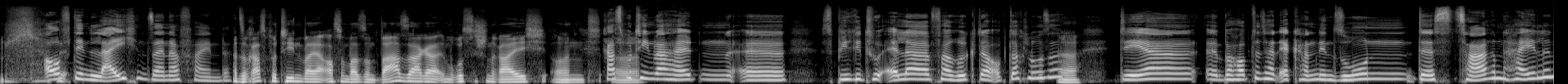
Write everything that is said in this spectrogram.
auf den Leichen seiner Feinde. Also Rasputin war ja auch so, war so ein Wahrsager im russischen Reich und Rasputin war halt ein äh, spiritueller, verrückter Obdachloser, Äh, ja, der äh, behauptet hat, er kann den Sohn des Zaren heilen,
